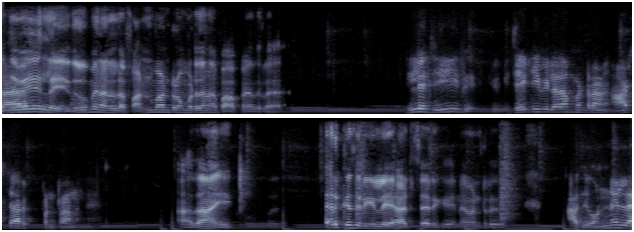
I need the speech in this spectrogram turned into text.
அதுவே இல்ல எதுவுமே நல்ல ஃபன் பண்ற மட்டும் தான் நான் பாப்பேன் அதுல இல்ல ஜி இது விஜய் டிவில தான் பண்றானுங்க. ஹாட் ஸ்டார் பண்றானுங்க. அதான் இருக்கு சரியில்லையா ஹாட் ஸ்டாருக்கு என்ன பண்றது? அது ஒண்ணும் இல்ல.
